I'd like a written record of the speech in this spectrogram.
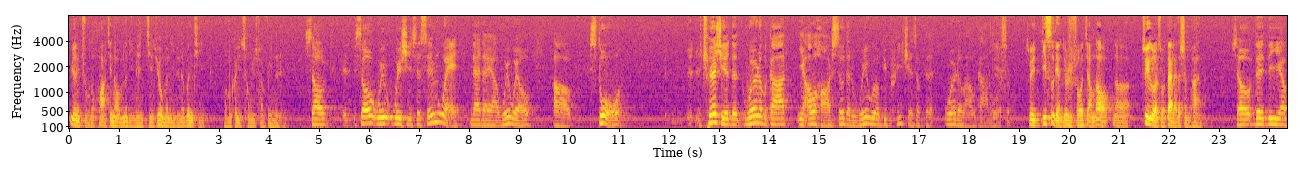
愿主的话进到我们的里面，解决我们里面的问题，我们可以成为传福音的人。 So, so we wish it's the same way that uh, we will uh, store, treasure the Word of God in our hearts so that we will be preachers of the Word of our God also. 所以第四点就是说，讲到呃罪恶所带来的审判， So the, the uh,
